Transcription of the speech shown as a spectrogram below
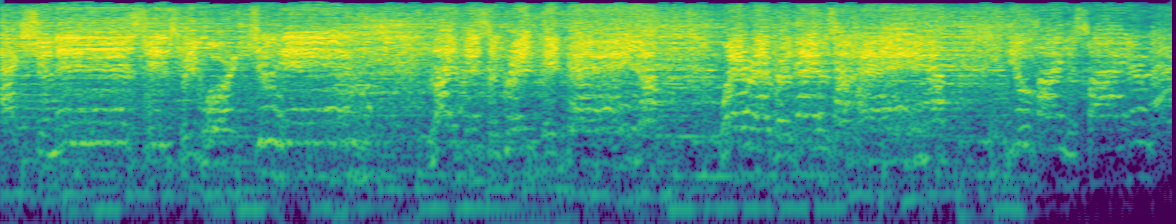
Action is his reward to him. Life is a great big day. Wherever there's a hang, you'll find a Spider-Man.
